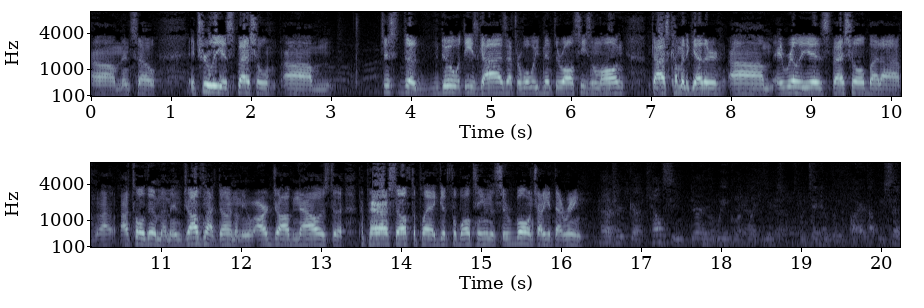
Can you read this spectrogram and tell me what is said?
Um, and so, it truly is special. Um, just to do it with these guys after what we've been through all season long, guys coming together, um, it really is special. But uh, I, I told them, I mean, the job's not done. I mean, our job now is to prepare ourselves to play a good football team in the Super Bowl and try to get that ring. Patrick, uh, Kelce during the week looked like he was particularly fired up. He said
